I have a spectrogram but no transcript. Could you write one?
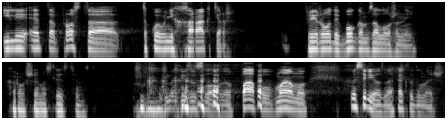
или это просто такой у них характер природы, Богом заложенный? Хорошая наследственность. Ну, безусловно, в папу, в маму. Ну, серьезно, а как ты думаешь?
